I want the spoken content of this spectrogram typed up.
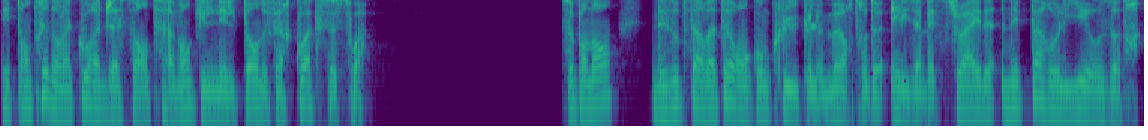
est entré dans la cour adjacente avant qu'il n'ait le temps de faire quoi que ce soit. Cependant, des observateurs ont conclu que le meurtre de Elizabeth Stride n'est pas relié aux autres,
